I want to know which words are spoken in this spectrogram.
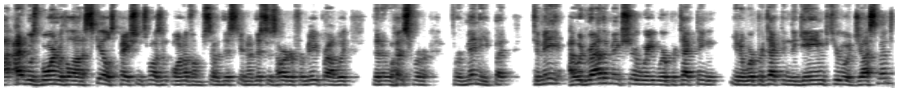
I, I was born with a lot of skills. Patience wasn't one of them. So this you know this is harder for me probably than it was for for many. But to me i would rather make sure we, we're protecting you know we're protecting the game through adjustment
